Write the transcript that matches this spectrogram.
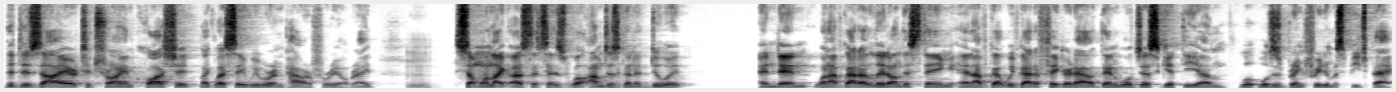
the desire to try and quash it. Like let's say we were in power for real, right? Mhm. Someone like us that says, "Well, I'm just going to do it." And then when I've got a lid on this thing and I've got we've got to figure it out, then we'll just get the um we'll we'll just bring freedom of speech back.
